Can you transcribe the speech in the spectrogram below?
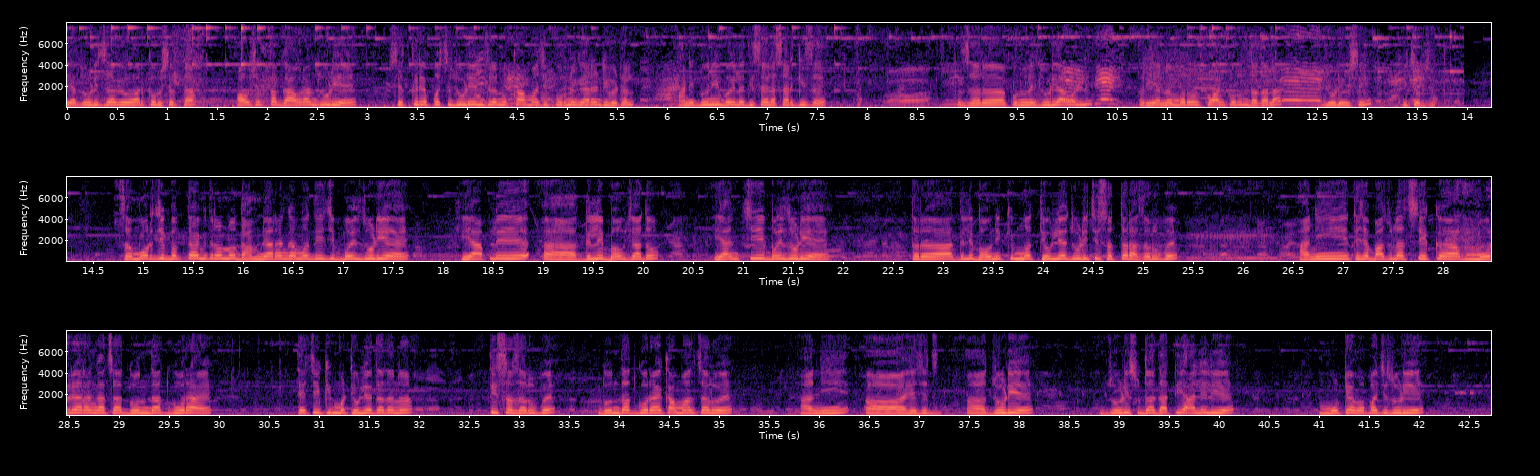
या जोडीचा व्यवहार करू शकता. पाहू शकता गावरान जोडी आहे. शेतकरी पस्ती जोडी आहे मित्रांनो. कामाची पूर्ण गॅरंटी भेटेल. आणि दोन्ही बैल दिसायला सारखीच आहे. तर जर कोणाला ही जोडी आवडली तर या नंबरवर कॉल करून दादाला जोडीविषयी विचारू शकता. समोर जी बघताय मित्रांनो धामण्या रंगामध्ये जी बैल जोडी आहे ही आपले दिलीप भाऊ जाधव यांची बैलजोडी आहे. तर अं, दिलीप भाऊनी किंमत ठेवली आहे जोडीची सत्तर हजार रुपये. आणि त्याच्या बाजूलाच एक मोऱ्या रंगाचा दोन दात गोरा आहे. त्याची किंमत ठेवली आहे दादानं तीस हजार रुपये. दोन दात गोरा आहे कामाला चालू आहे. आणि हे जे जोडी आहे जोडीसुद्धा दाती आलेली आहे. मोठ्या मापाची जोडी आहे.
